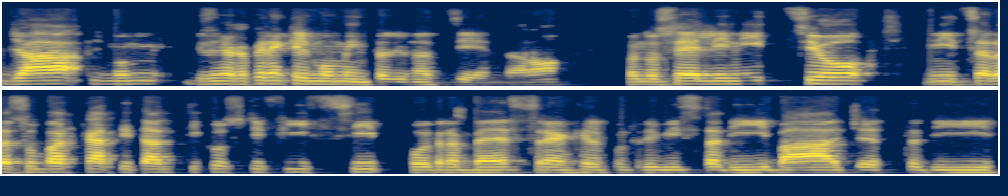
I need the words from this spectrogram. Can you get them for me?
già mom- bisogna capire anche il momento di un'azienda, no? Quando sei all'inizio, iniziare a sobbarcarti tanti costi fissi potrebbe essere anche dal punto di vista di budget, di,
